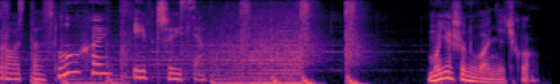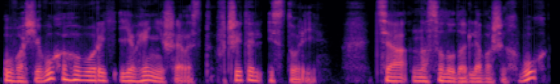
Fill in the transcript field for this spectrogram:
Просто слухай і вчися. Моє шануваннячко. У ваші вуха говорить Євгеній Шелест, вчитель історії. Ця насолода для ваших вух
